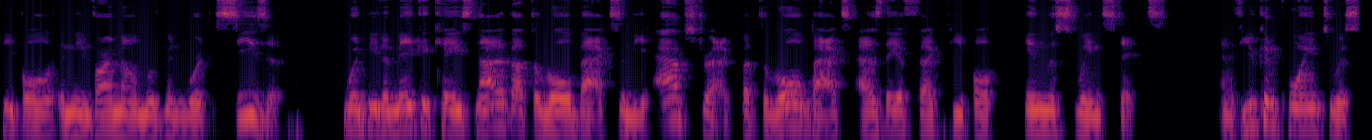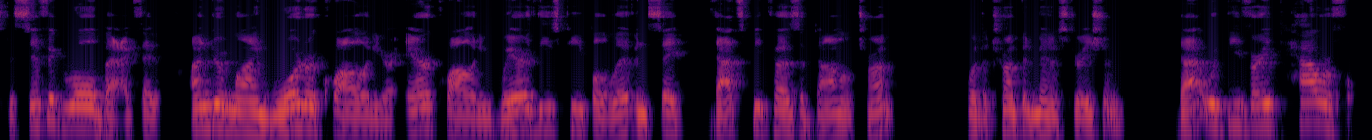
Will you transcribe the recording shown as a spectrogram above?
people in the environmental movement were to seize it, would be to make a case not about the rollbacks in the abstract, but the rollbacks as they affect people in the swing states. And if you can point to a specific rollback that undermined water quality or air quality where these people live and say that's because of Donald Trump or the Trump administration, that would be very powerful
